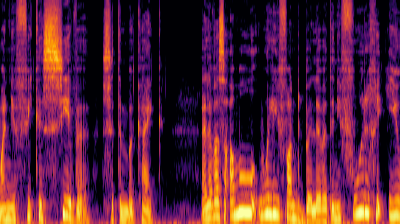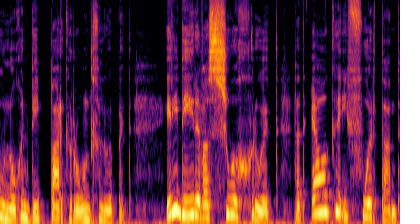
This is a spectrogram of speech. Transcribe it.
magnifieke sewe, sit en bekyk. Hulle was almal olifantbulle wat in die vorige eeu nog in die park rondgeloop het. Hierdie diere was so groot dat elke ivoortand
